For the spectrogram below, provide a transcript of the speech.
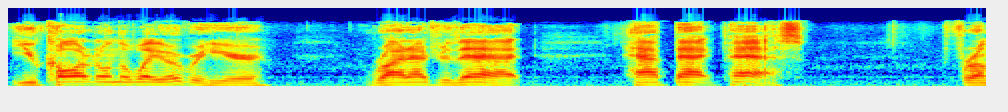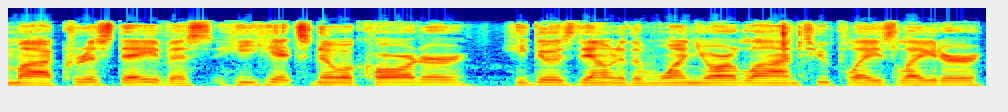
you caught it on the way over here. right after that, halfback pass from uh, Chris Davis. He hits Noah Carter. He goes down to the one yard line. Two plays later,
